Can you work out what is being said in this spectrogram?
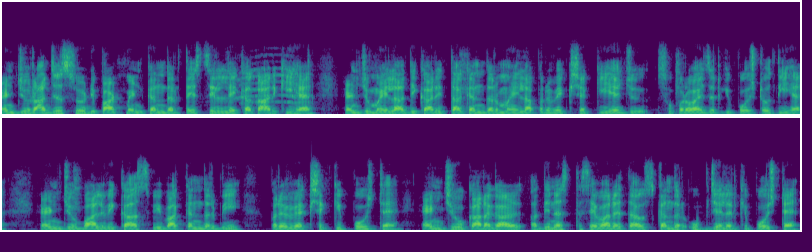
एंड जो राजस्व डिपार्टमेंट के अंदर तहसील लेखाकार की है एंड जो महिला अधिकारिता के अंदर महिला पर्यवेक्षक की है, जो सुपरवाइजर की पोस्ट होती है एंड जो बाल विकास विभाग के अंदर भी पर्यवेक्षक की पोस्ट है। एंड जो कारागार अधीनस्थ सेवा रहता है, उसके अंदर उप जेलर की पोस्ट है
